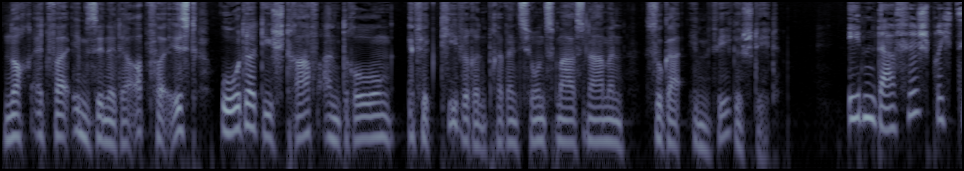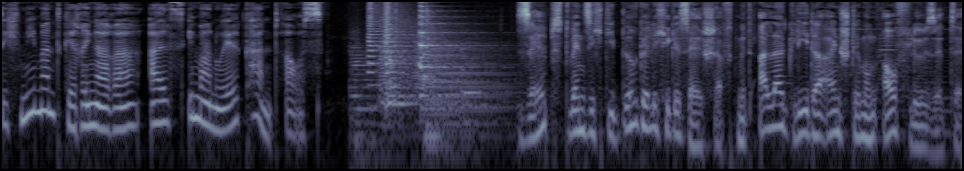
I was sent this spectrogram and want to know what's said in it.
noch etwa im Sinne der Opfer ist oder die Strafandrohung effektiveren Präventionsmaßnahmen sogar im Wege steht. Eben dafür spricht sich niemand geringerer als Immanuel Kant aus. Selbst wenn sich die bürgerliche Gesellschaft mit aller Gliedereinstimmung auflösete,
